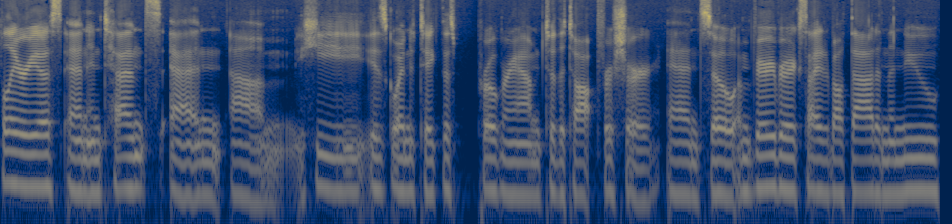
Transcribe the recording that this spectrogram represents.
hilarious and intense and um, he is going to take this program to the top for sure. And so I'm very, very excited about that and the new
